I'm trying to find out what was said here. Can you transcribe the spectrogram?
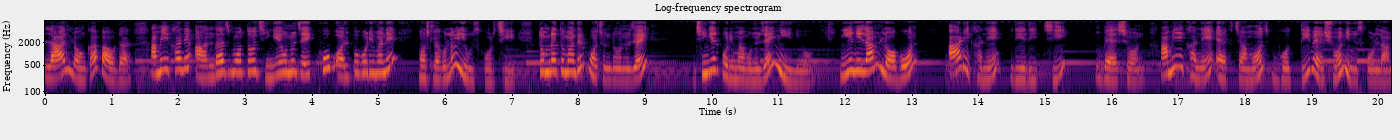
লাল লঙ্কা পাউডার আমি এখানে আন্দাজ মতো ঝিঙে অনুযায়ী খুব অল্প পরিমাণে মশলাগুলো ইউজ করছি। তোমরা তোমাদের পছন্দ অনুযায়ী ঝিঙের পরিমাণ অনুযায়ী নিয়ে নিও। নিয়ে নিলাম লবণ আর এখানে দিয়ে দিচ্ছি বেসন। আমি এখানে এক চামচ ভর্তি বেসন ইউজ করলাম।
